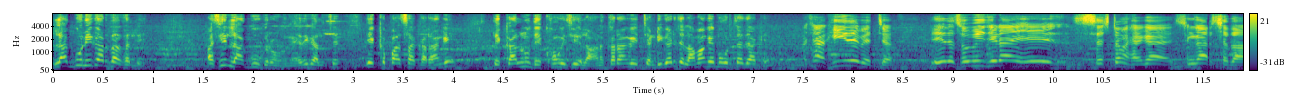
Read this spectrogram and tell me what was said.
ਲਾਗੂ ਨਹੀਂ ਕਰਦਾ ਥੱਲੇ। ਅਸੀਂ ਲਾਗੂ ਕਰਾਉਣੀਆਂ ਇਹਦੀ ਗੱਲ 'ਚ। ਇੱਕ ਪਾਸਾ ਕਰਾਂਗੇ ਤੇ ਕੱਲ ਨੂੰ ਦੇਖੋਗੇ ਅਸੀਂ ਐਲਾਨ ਕਰਾਂਗੇ। ਚੰਡੀਗੜ੍ਹ 'ਚ ਲਾਵਾਂਗੇ ਮੋਰਚਾ ਜਾ ਕੇ? ਅੱਛਾ ਅਖੀਰ ਦੇ ਵਿੱਚ ਇਹ ਦੱਸੋ ਵੀ ਜਿਹੜਾ ਇਹ ਸਿਸਟਮ ਹੈਗਾ ਸੰਘਰਸ਼ ਦਾ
